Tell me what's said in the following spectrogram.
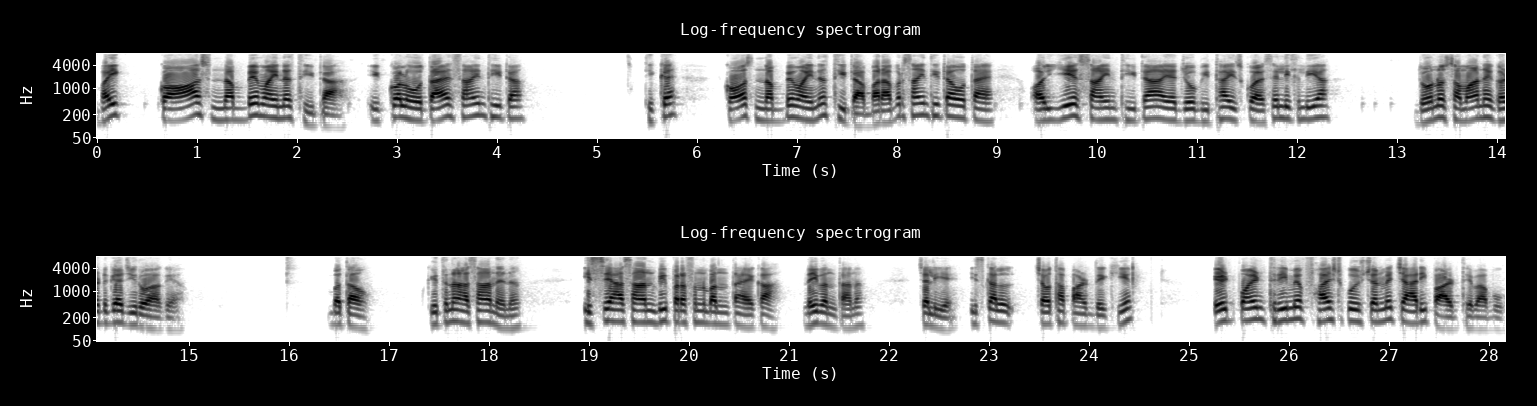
भाई कॉस नब्बे माइनस थीटा इक्वल होता है साइन थीटा ठीक है? कॉस नब्बे माइनस थीटा बराबर साइन थीटा होता है। और ये साइन थीटा या जो भी था, इसको ऐसे लिख लिया, दोनों समान है, घट गया, ज़ीरो आ गया। बताओ, कितना आसान है ना? इससे आसान भी प्रश्न बनता है का? नहीं बनता ना? चलिए, इसका चौथा पार्ट देखिए। 8.3 में फ़र्स्ट क्वेश्चन में चार ही पार्ट थे बाबू।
